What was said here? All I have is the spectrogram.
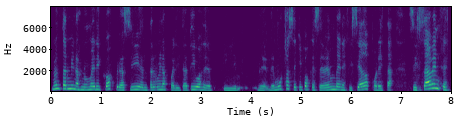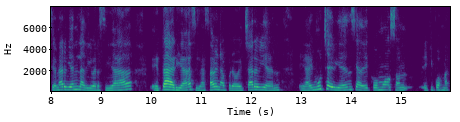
no en términos numéricos, pero sí en términos cualitativos de, muchos equipos que se ven beneficiados por esta, si saben gestionar bien la diversidad etaria, si la saben aprovechar bien, eh, hay mucha evidencia de cómo son equipos más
